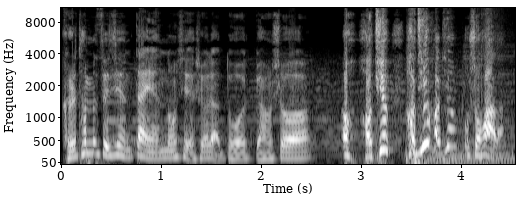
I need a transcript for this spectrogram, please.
可是他们最近代言的东西也是有点多，比方说，哦，好听，好听，好听，我说话了。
